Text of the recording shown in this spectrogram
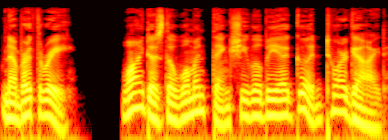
Number 3. Why does the woman think she will be a good tour guide?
